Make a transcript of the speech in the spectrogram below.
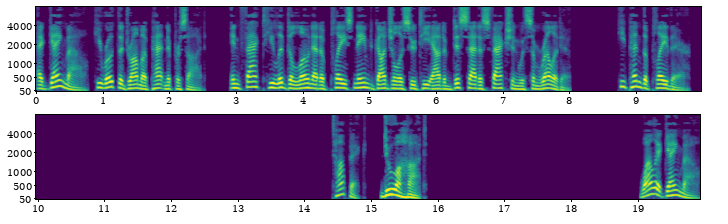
At Gangmao, he wrote the drama Patniprasad. In fact he lived alone at a place named Gajalasuti out of dissatisfaction with some relative. He penned the play there. Duahat While at Gangmao,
